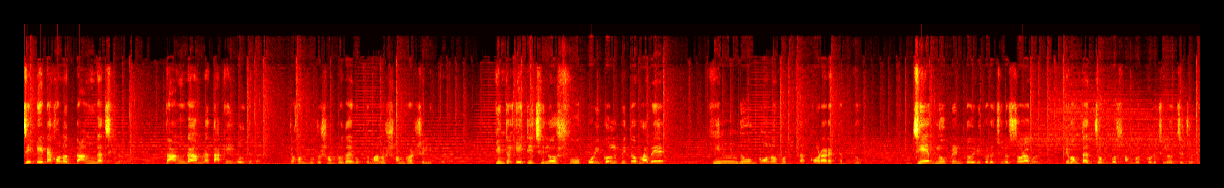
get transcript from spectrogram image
যে এটা কোনো দাঙ্গা ছিল না। দাঙ্গা আমরা তাকেই বলতে পারি, যখন দুটো সম্প্রদায়ভুক্ত মানুষ সংঘর্ষে লিপ্ত হয়। কিন্তু এটি ছিল সুপরিকল্পিতভাবে হিন্দু গণহত্যা করার একটা ব্লু যে ব্লু তৈরি করেছিল সোরাবর্তী এবং তার যোগ্য সঙ্গত করেছিল হচ্ছে জ্যোতি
